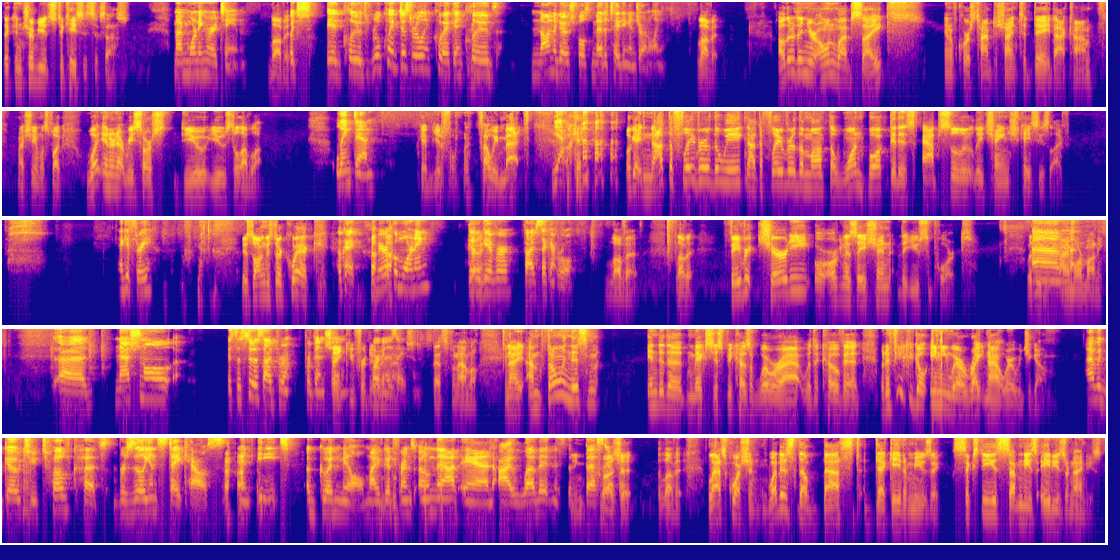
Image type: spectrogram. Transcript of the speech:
that contributes to Casey's success. My morning routine. Love it. Which includes, real quick, just really quick, includes non negotiables, meditating, and journaling. Love it. Other than your own website, and of course, time to shine today.com, my shameless plug, what internet resource do you use to level up? LinkedIn. Okay, beautiful. That's how we met. Yeah. Okay. okay, not the flavor of the week, not the flavor of the month, the one book that has absolutely changed Casey's life. Can I give three? as long as they're quick. Okay. Miracle Morning, Go okay. Giver, five second rule. Love it. Love it. Favorite charity or organization that you support with either um, time or money? Uh, national. It's the Suicide Pre- Prevention. Thank you for doing organization. That. That's phenomenal. And I, I'm throwing this into the mix just because of where we're at with the COVID. But if you could go anywhere right now, where would you go? I would go to 12 Cuts Brazilian Steakhouse and eat a good meal. My good friends own that, and I love it, and it's the best. Crush ever. it. I love it. Last question. What is the best decade of music? 60s, 70s, 80s, or 90s?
